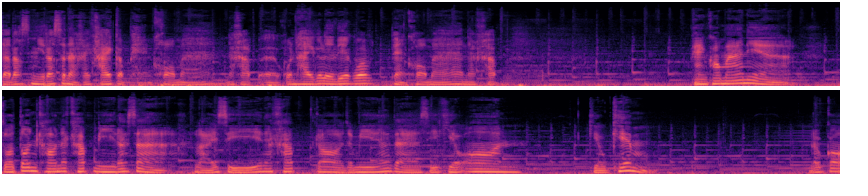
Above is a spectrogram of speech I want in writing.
จะลักษมีลักษณะคล้ายๆ กับแผงคอม้านะครับคนไทยก็เลยเรียกว่าแผงคอม้านะครับ แผงคอม้าเนี่ยตัวต้นเขานะครับมีลักษณะหลายสีนะครับ ก็จะมีตั้งแต่สีเขียวอ่อน เขียวเข้ม แล้วก็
